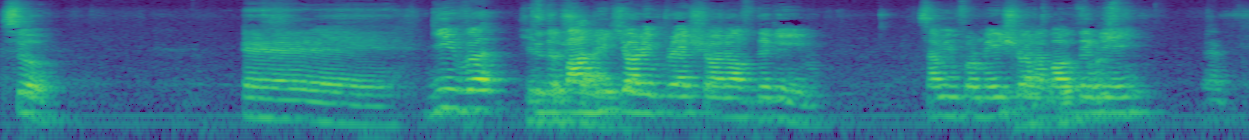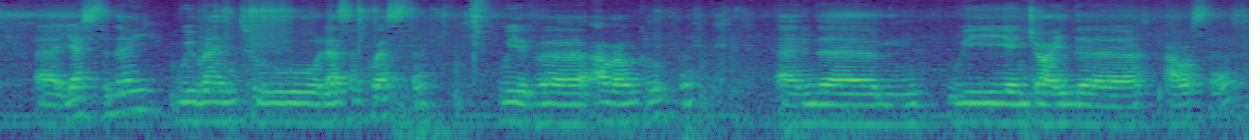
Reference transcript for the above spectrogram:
So, uh, give uh, to the the public shine. your impression of the game. Some information You about the first? game. Uh, yesterday we went to Laser Quest with uh, our group and um, we enjoyed uh, ourselves.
